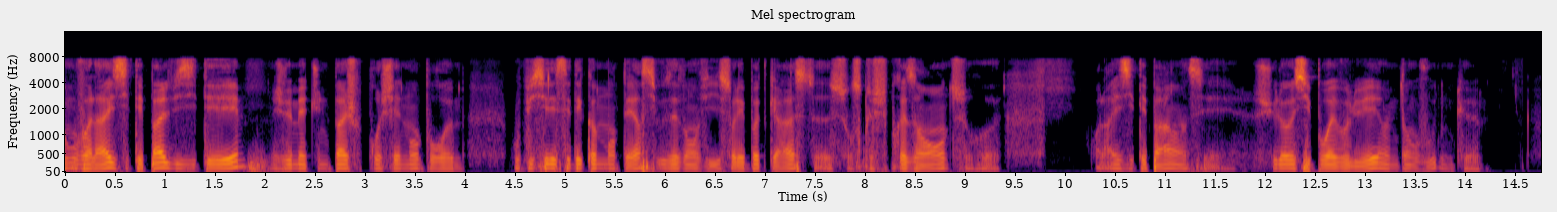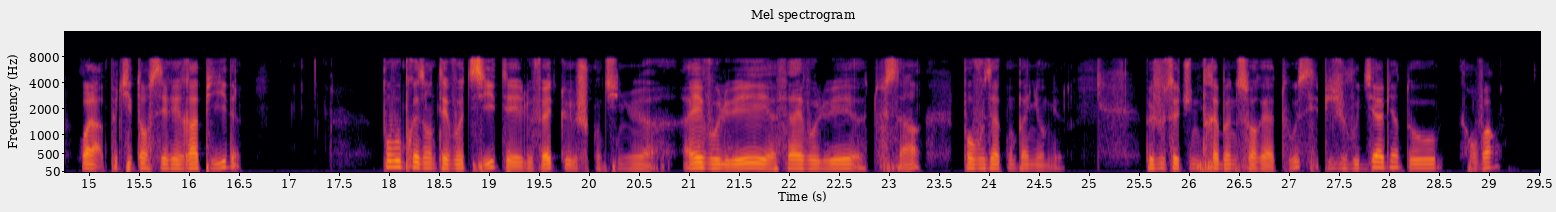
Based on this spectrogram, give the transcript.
Donc voilà, n'hésitez pas à le visiter. Je vais mettre une page prochainement pour euh, vous puissiez laisser des commentaires si vous avez envie sur les podcasts, euh, sur ce que je présente, euh, voilà, n'hésitez pas, hein, je suis là aussi pour évoluer en même temps que vous. Donc voilà, petite hors-série rapide pour vous présenter votre site et le fait que je continue à, évoluer et à faire évoluer tout ça pour vous accompagner au mieux. Ben, Je vous souhaite une très bonne soirée à tous et puis je vous dis à bientôt. Au revoir.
